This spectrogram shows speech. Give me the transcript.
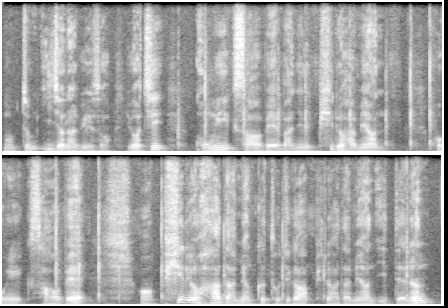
어, 좀 이전하기 위해서 이같이 공익 사업에 만일 필요하면 공익 사업에 어, 필요하다면 그 토지가 필요하다면 이때는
